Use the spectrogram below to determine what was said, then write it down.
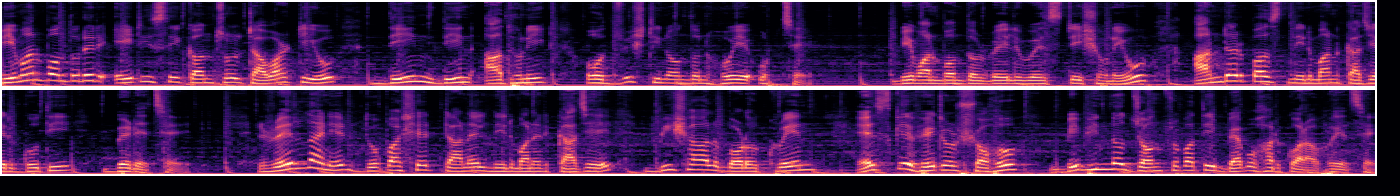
বিমানবন্দরের এটিসি কন্ট্রোল টাওয়ারটিও দিন দিন আধুনিক ও দৃষ্টিনন্দন হয়ে উঠছে। বিমানবন্দর রেলওয়ে স্টেশনেও আন্ডারপাস নির্মাণ কাজের গতি বেড়েছে। রেল লাইনের দুপাশের টানেল নির্মাণের কাজে বিশাল বড় ক্রেন, এসকেভেটর সহ বিভিন্ন যন্ত্রপাতি ব্যবহার করা হয়েছে।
